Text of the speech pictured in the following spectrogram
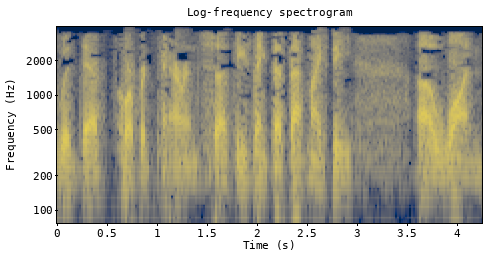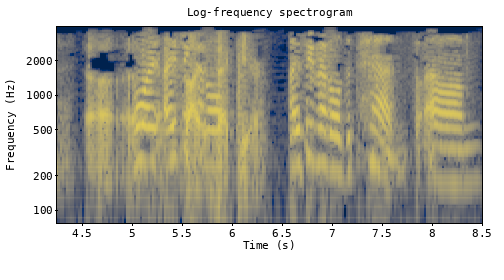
with their corporate parents? Uh, do you think that that might be uh, one uh, well, I, I side think effect here? I think that all depends. Um,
